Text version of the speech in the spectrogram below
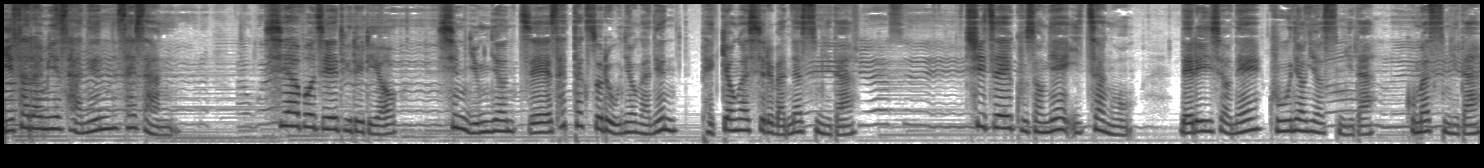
이 사람이 사는 세상. 시아버지의 뒤를 이어 16년째 세탁소를 운영하는 백경화 씨를 만났습니다. 취재 구성의 이창호, 내레이션의 구운영이었습니다. 고맙습니다.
